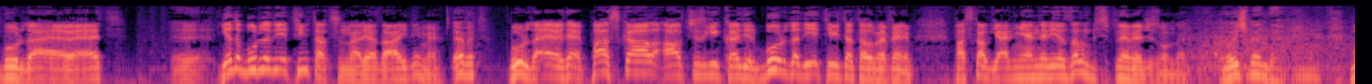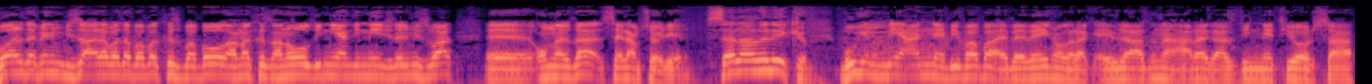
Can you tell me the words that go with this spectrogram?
Burada evet. Ee, ya da burada diye tweet atsınlar ya daha iyi değil mi? Evet. Burada evet evet Pascal alt çizgi Kadir burada diye tweet atalım efendim. Pascal gelmeyenleri yazalım disipline vereceğiz onları. O iş bende. Bu arada benim bizi arabada baba kız baba oğul ana kız ana oğul dinleyen dinleyicilerimiz var. Ee, onlara da selam söyleyelim. Selamünaleyküm. Bugün bir anne bir baba ebeveyn olarak evladına ara gaz dinletiyorsa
